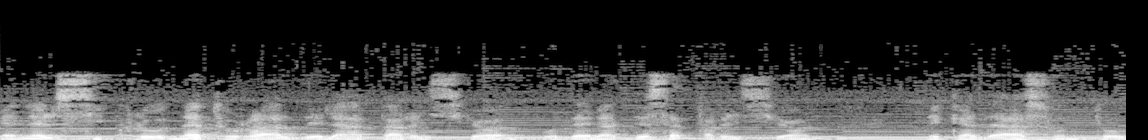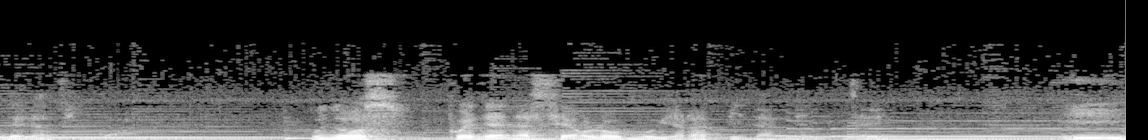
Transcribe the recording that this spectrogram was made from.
en el ciclo natural de la aparición o de la desaparición de cada asunto de la vida. Unos pueden hacerlo muy rápidamente. ¿Y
